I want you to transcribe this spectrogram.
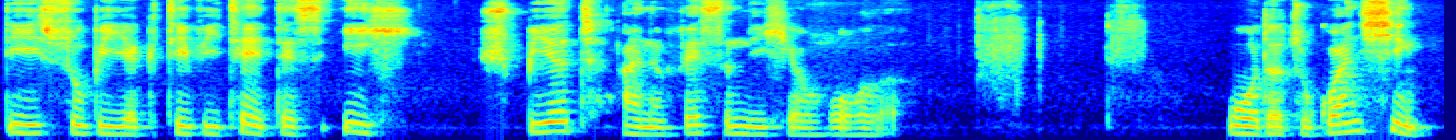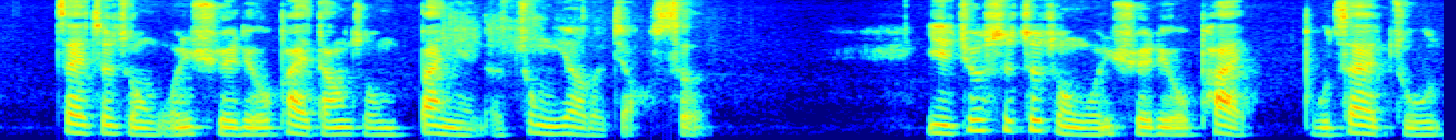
Die Subjektivität des Ich spielt eine wesentliche Rolle。我的主观性。在这种文学流派当中扮演了重要的角色，也就是这种文学流派不再着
